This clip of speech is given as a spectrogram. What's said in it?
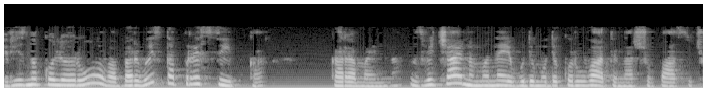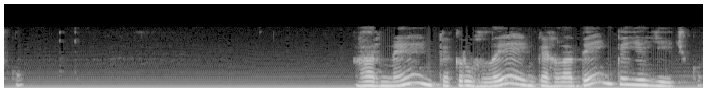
Різнокольорова, барвиста присипка карамельна. Звичайно, ми нею будемо декорувати нашу пасочку. Гарненьке, кругленьке, гладеньке яєчко.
